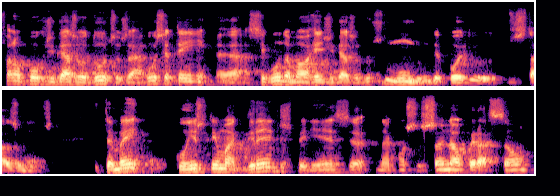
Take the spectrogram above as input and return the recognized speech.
Falar um pouco de gasodutos. A Rússia tem é, a segunda maior rede de gasodutos do mundo, depois do, dos Estados Unidos. E também com isso tem uma grande experiência na construção e na operação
